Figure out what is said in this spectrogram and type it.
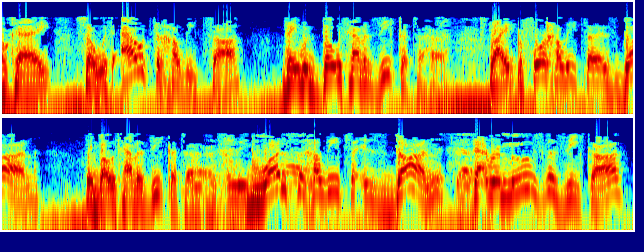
Okay? So without the chalitza, they would both have a zika to her. Right? Before chalitza is done, they both have a zika to her. Once the chalitza is done, that removes the zika,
